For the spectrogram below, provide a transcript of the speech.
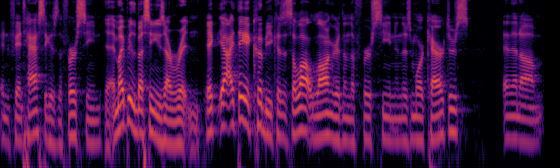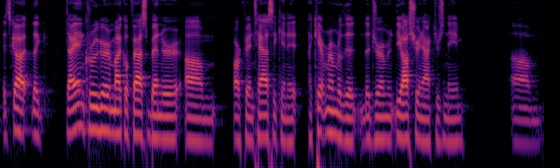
and fantastic as the first scene. Yeah, it might be the best scene he's ever written. It, yeah, I think it could be because it's a lot longer than the first scene, and there's more characters. And then um, it's got like Diane Kruger and Michael Fassbender um, are fantastic in it. I can't remember the the German, the Austrian actor's name. Um,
